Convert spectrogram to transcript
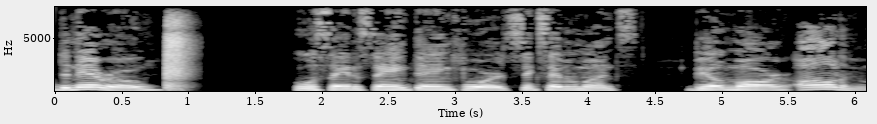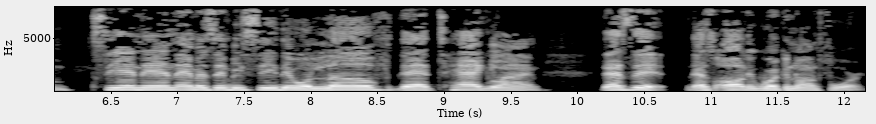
De Niro who will say the same thing for six, seven months. Bill Maher, all of them, CNN, MSNBC, they will love that tagline. That's it. That's all they're working on for.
